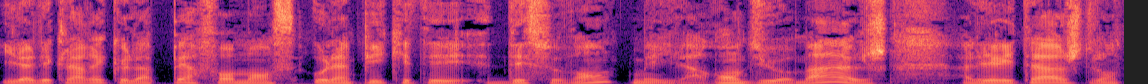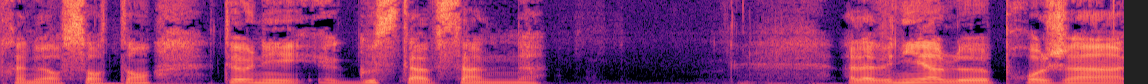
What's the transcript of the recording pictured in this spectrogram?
Il a déclaré que la performance olympique était décevante, mais il a rendu hommage à l'héritage de l'entraîneur sortant Tony Gustafsson. À l'avenir, le prochain,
